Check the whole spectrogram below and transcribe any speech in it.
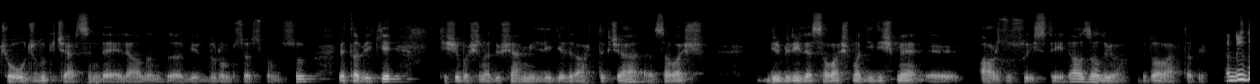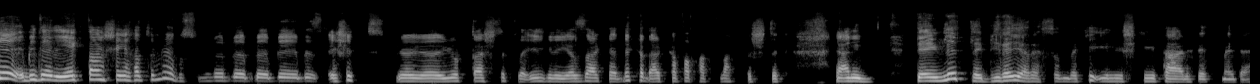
çoğulculuk içerisinde ele alındığı bir durum söz konusu. Ve tabii ki kişi başına düşen milli gelir arttıkça savaş birbiriyle savaşma, didişme e, arzusu, isteği de azalıyor. Bu da var tabii. Bir de bir de Yektan şey hatırlıyor musun? Biz eşit e, yurttaşlıkla ilgili yazarken ne kadar kafa patlatmıştık. Yani devletle birey arasındaki ilişkiyi tarif etmede.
